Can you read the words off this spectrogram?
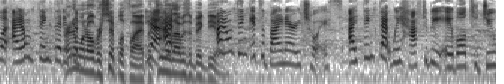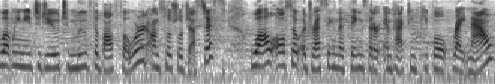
Well, I don't think that I don't a- want to oversimplify it, but Yeah, you know I- that was a big deal. I don't think it's a binary choice. I think that we have to be able to do what we need to do to move the ball forward on social justice while also addressing the things that are impacting people right now.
